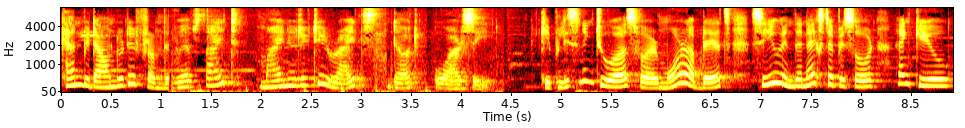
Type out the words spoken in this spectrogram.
can be downloaded from the website minorityrights.org. Keep listening to us for more updates. See you in the next episode. Thank you.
